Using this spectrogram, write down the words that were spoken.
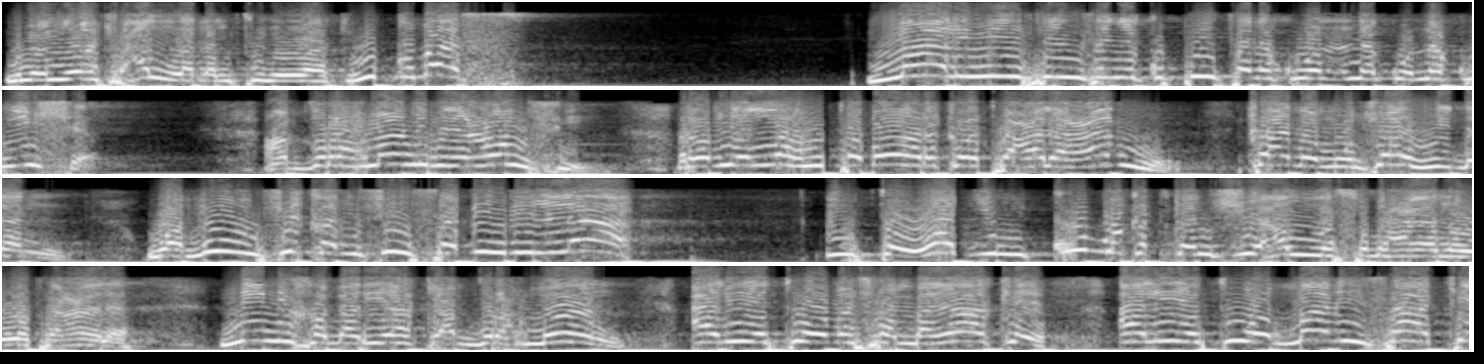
nimemwacha Allah na mtume wake huko basi mali hizi zenye kupita na, ku, na, ku, na kuisha Abdurrahman ibn Auf radiyallahu tabaraka wa taala anhu kana mujahidan wa munfiqan fi sabilillah mtoaji mkubwa katika nchi ya Allah subhanahu wa ta'ala. Nini habari yake Abdurrahman? Aliyetoa mashamba yake aliyetoa mali zake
